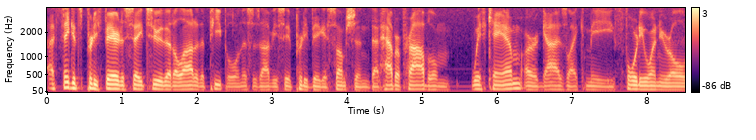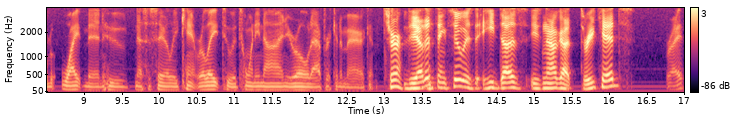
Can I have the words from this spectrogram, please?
I think it's pretty fair to say too that a lot of the people, and this is obviously a pretty big assumption, that have a problem with Cam are guys like me, 41 year old white men who necessarily can't relate to a 29 year old African American. sure. The other mm-hmm. thing too is that he does. He's now got three kids. Right.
